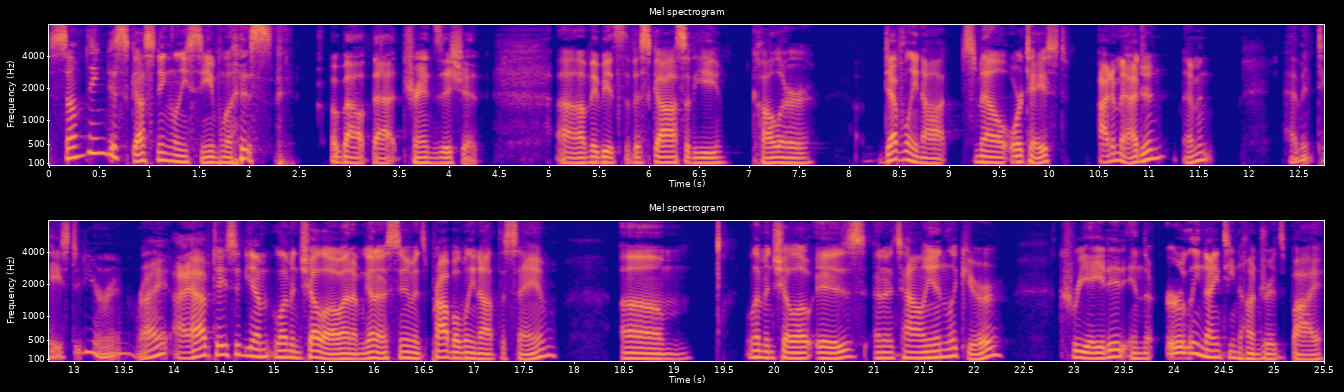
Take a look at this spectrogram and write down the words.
Something disgustingly seamless about that transition. Uh, maybe it's the viscosity, color, definitely not smell or taste. I'd imagine. I haven't haven't tasted urine, right? I have tasted limoncello, and I'm gonna assume it's probably not the same. Um, limoncello is an Italian liqueur created in the early 1900s by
